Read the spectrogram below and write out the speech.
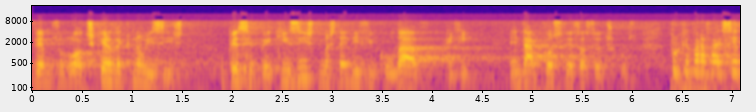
Vemos o Bloco de Esquerda que não existe. O PCP que existe, mas tem dificuldade, enfim, em dar consistência ao seu discurso. Porque agora vai ser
